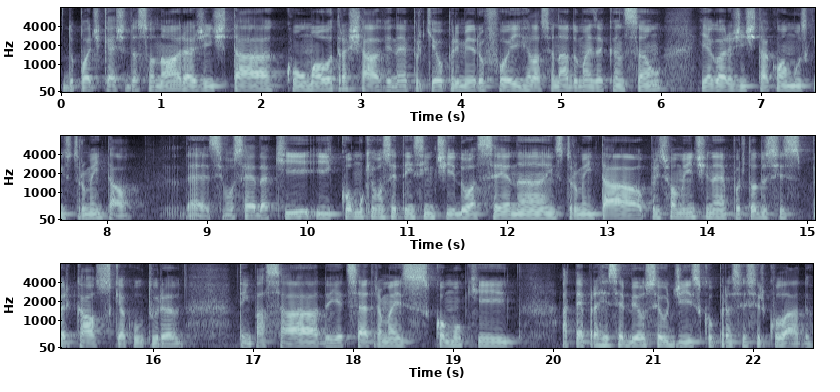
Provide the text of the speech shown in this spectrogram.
do podcast da Sonora, a gente tá com uma outra chave, né? Porque o primeiro foi relacionado mais à canção e agora a gente tá com a música instrumental. É, se você é daqui e como que você tem sentido a cena instrumental, principalmente, né, por todos esses percalços que a cultura tem passado e etc, mas como que até para receber o seu disco para ser circulado.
